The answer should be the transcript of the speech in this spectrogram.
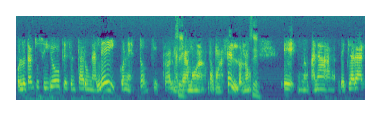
Por lo tanto, si yo presentara una ley con esto, que probablemente vamos, a, vamos a hacerlo, ¿no? Nos van a declarar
